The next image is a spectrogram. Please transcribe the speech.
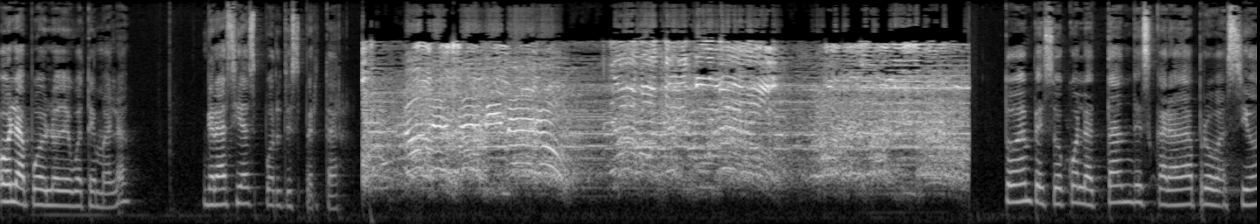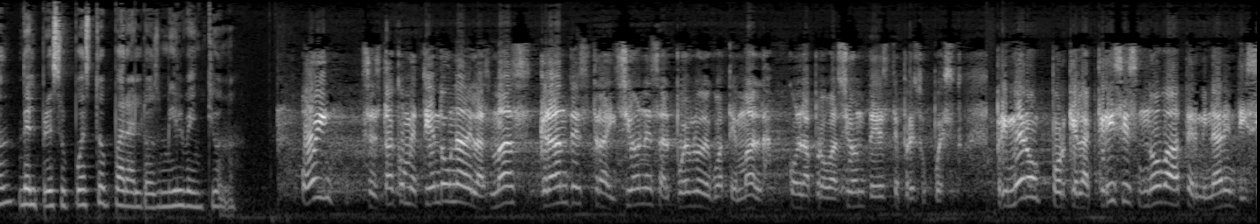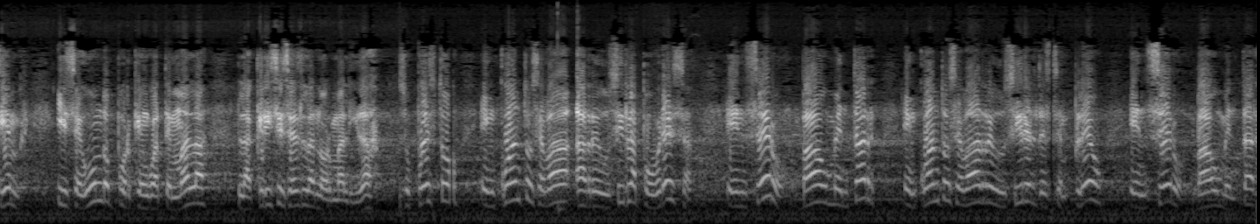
Hola pueblo de Guatemala, gracias por despertar. Todo empezó con la tan descarada aprobación del presupuesto para el 2021. Hoy se está cometiendo una de las más grandes traiciones al pueblo de Guatemala con la aprobación de este presupuesto. Primero, porque la crisis no va a terminar en diciembre. Y segundo, porque en Guatemala la crisis es la normalidad. El ¿en cuánto se va a reducir la pobreza? En cero, va a aumentar. ¿En cuánto se va a reducir el desempleo? En cero, va a aumentar.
